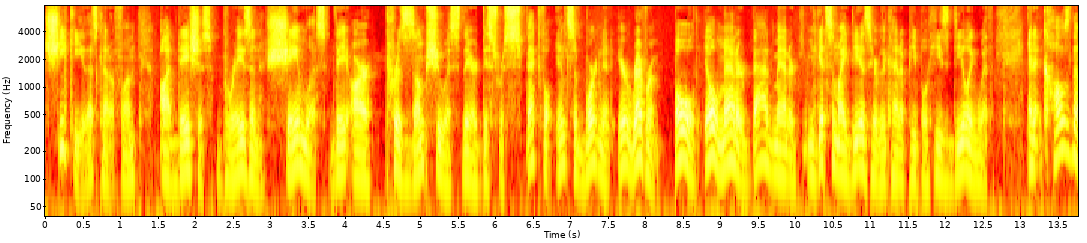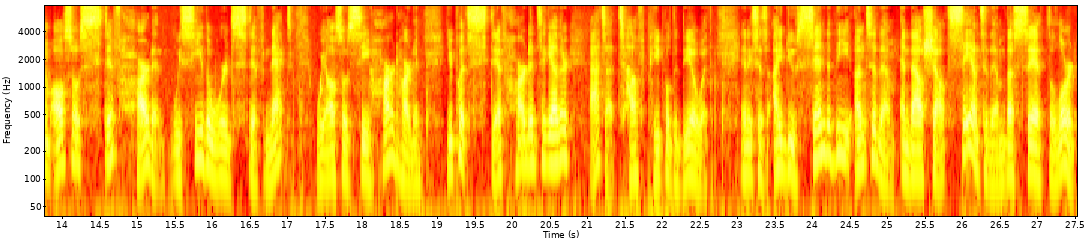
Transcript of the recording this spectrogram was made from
cheeky, that's kind of fun, audacious, brazen, shameless. They are presumptuous, they are disrespectful, insubordinate, irreverent, bold, ill mannered, bad mannered. You get some ideas here of the kind of people he's dealing with. And it calls them also stiff hearted. We see the word stiff necked. We also see hard hearted. You put stiff hearted together, that's a tough people to deal with. And he says, I do send thee unto them, and thou shalt say unto them, Thus saith the Lord.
